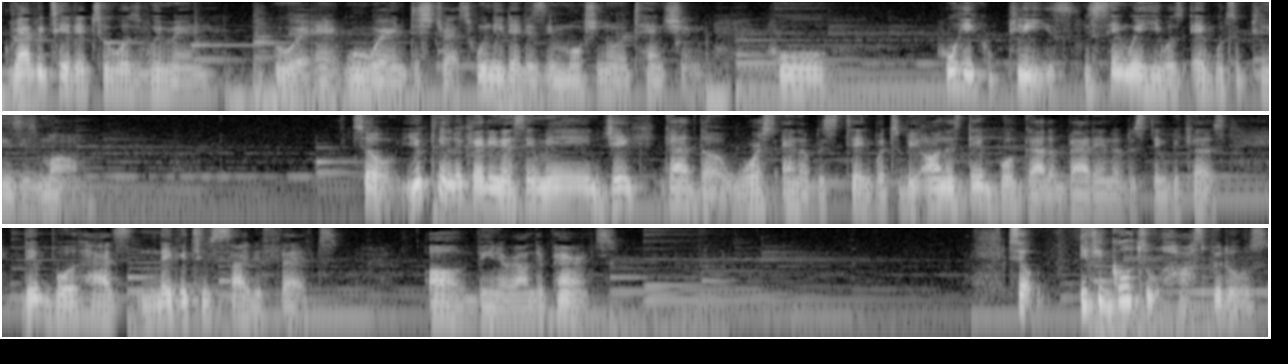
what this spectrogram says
gravitated towards women who were who were in distress, who needed his emotional attention, who who he could please, the same way he was able to please his mom. So you can look at it and say, man, Jake got the worst end of the stick. But to be honest, they both got a bad end of the stick because they both had negative side effects of being around their parents. So if you go to hospitals,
